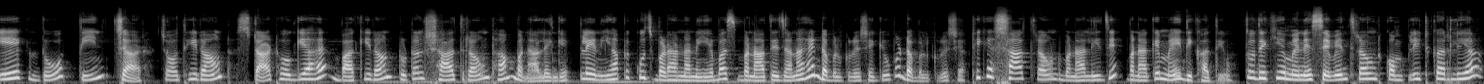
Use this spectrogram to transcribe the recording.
एक, दो, तीन, चार। चौथी राउंड स्टार्ट हो गया है, बाकी राउंड टोटल सात राउंड हम बना लेंगे। प्लेन यहाँ पे कुछ बढ़ाना नहीं है, बस बनाते जाना है डबल क्रोशिया के ऊपर डबल क्रोशिया ठीक है, सात राउंड बना लीजिए, बना के मैं ही दिखाती हूँ। तो देखिए, मैंने सेवेंथ राउंड कंप्लीट कर लिया।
